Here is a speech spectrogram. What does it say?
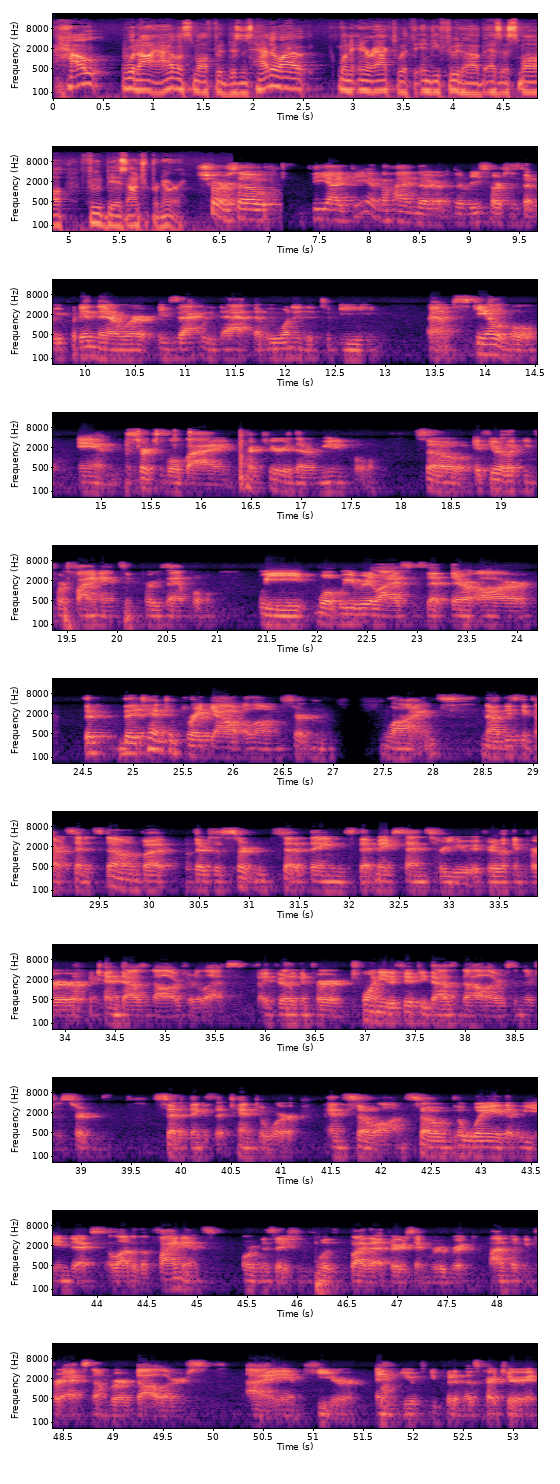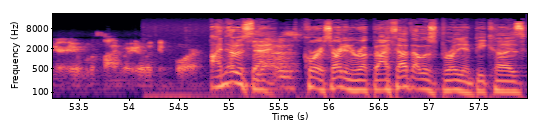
how would I, I have a small food business, how do I want to interact with Indie Food Hub as a small food biz entrepreneur? Sure. So the idea behind the, the resources that we put in there were exactly that, that we wanted it to be um, scalable and searchable by criteria that are meaningful. So if you're looking for financing, for example, we what we realize is that there are they tend to break out along certain lines now, these things aren't set in stone, but there's a certain set of things that make sense for you if you're looking for $10,000 or less. If you're looking for twenty to $50,000, then there's a certain set of things that tend to work, and so on. So the way that we indexed a lot of the finance organizations was by that very same rubric. I'm looking for X number of dollars I am here, and you you put in those criteria, and you're able to find what you're looking for. I noticed so that. that was, Corey, sorry to interrupt, but I thought that was brilliant because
